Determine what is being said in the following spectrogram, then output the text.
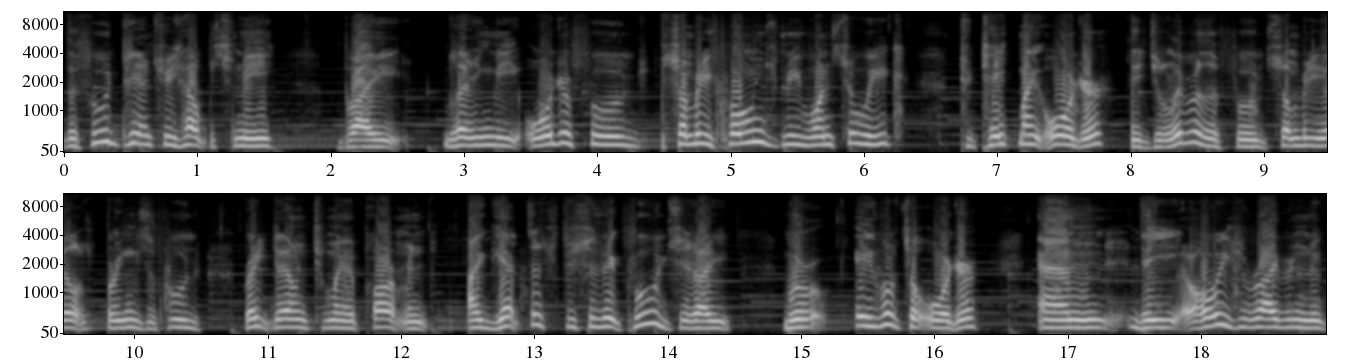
The food pantry helps me by letting me order food. Somebody phones me once a week to take my order. They deliver the food, somebody else brings the food right down to my apartment. I get the specific foods that I were able to order, and they always arrive in a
